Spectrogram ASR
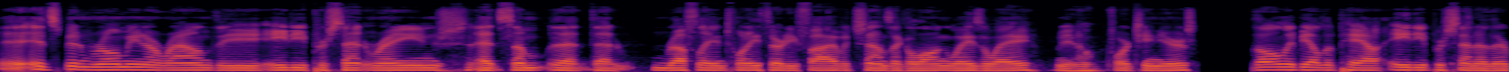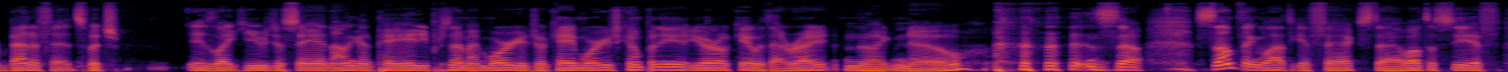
it's been roaming around the 80% range at some that that roughly in 2035 which sounds like a long ways away you know 14 years they'll only be able to pay out 80% of their benefits which is like you just saying i'm going to pay 80% of my mortgage okay mortgage company you're okay with that right and they're like no so something will have to get fixed uh, we'll have to see if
